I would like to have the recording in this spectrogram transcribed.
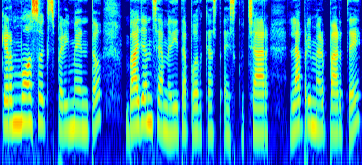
Qué hermoso experimento. Váyanse a Medita Podcast a escuchar la primera parte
